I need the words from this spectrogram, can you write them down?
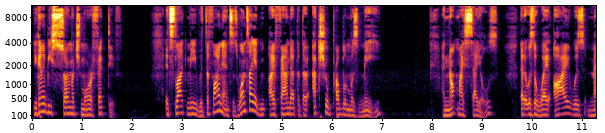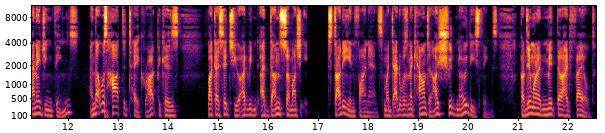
You're going to be so much more effective. It's like me with the finances. Once I had, I found out that the actual problem was me and not my sales, that it was the way I was managing things. And that was hard to take, right? Because like I said to you, I'd been, I'd done so much study in finance. My dad was an accountant. I should know these things, but I didn't want to admit that I had failed.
